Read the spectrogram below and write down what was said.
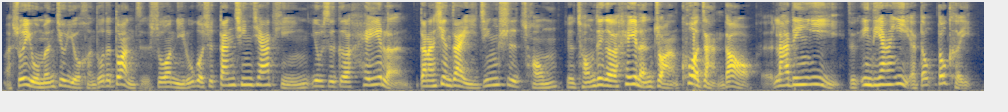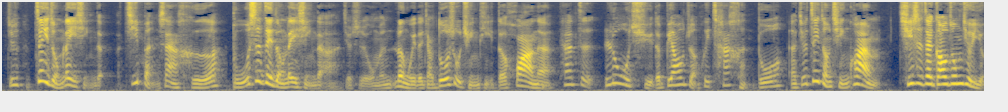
啊，所以我们就有很多的段子说，你如果是单亲家庭，又是个黑人，当然现在已经是从就从这个黑人转扩展到拉丁裔、这个印第安裔啊，都都可以，就是这种类型的。基本上和不是这种类型的啊，就是我们认为的叫多数群体的话呢，它的录取的标准会差很多。呃，就这种情况，其实在高中就有。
